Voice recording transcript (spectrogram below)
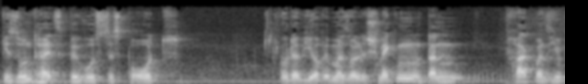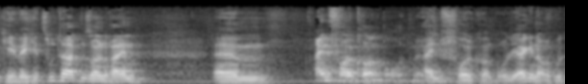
gesundheitsbewusstes Brot oder wie auch immer soll es schmecken. Und dann fragt man sich, okay, welche Zutaten sollen rein? Ähm, ein Vollkornbrot. Ein Vollkornbrot, ja genau, gut.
